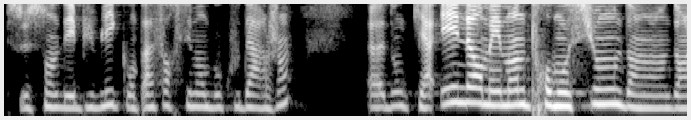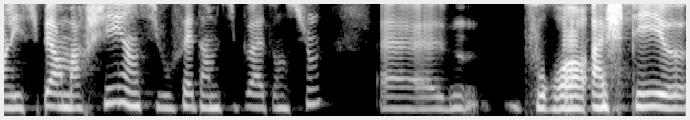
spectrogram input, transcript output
parce que ce sont des publics qui n'ont pas forcément beaucoup d'argent. Euh, donc, il y a énormément de promotions dans, les supermarchés, hein, si vous faites un petit peu attention, euh, pour acheter euh,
